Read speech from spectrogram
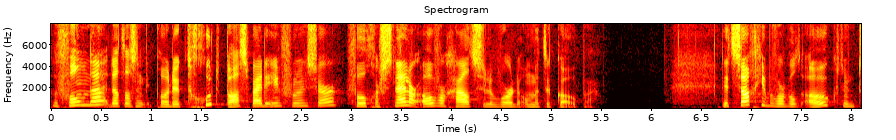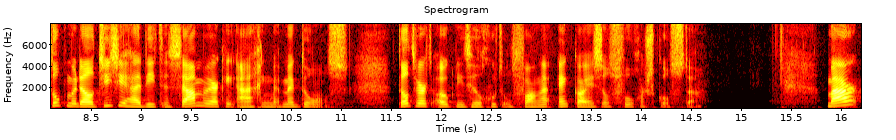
We vonden dat als een product goed past bij de influencer, volgers sneller overgehaald zullen worden om het te kopen. Dit zag je bijvoorbeeld ook toen topmodel Gigi Hadid een samenwerking aanging met McDonald's. Dat werd ook niet heel goed ontvangen en kan je zelfs volgers kosten. Maar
